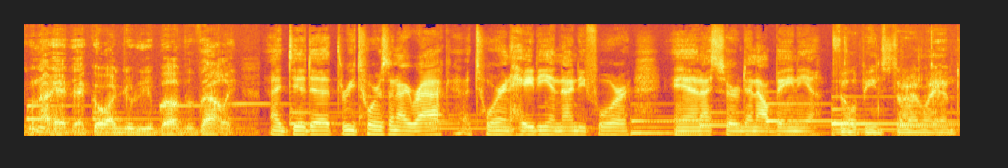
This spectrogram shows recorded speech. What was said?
when I had that guard duty above the valley. I did uh, three tours in Iraq, a tour in Haiti in 94, and I served in Albania. Philippines, Thailand,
